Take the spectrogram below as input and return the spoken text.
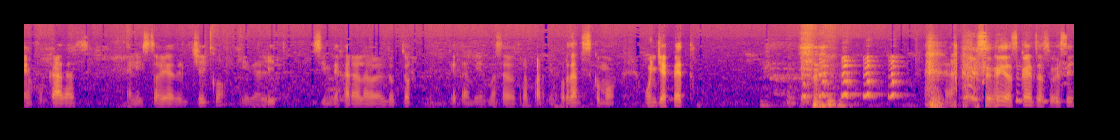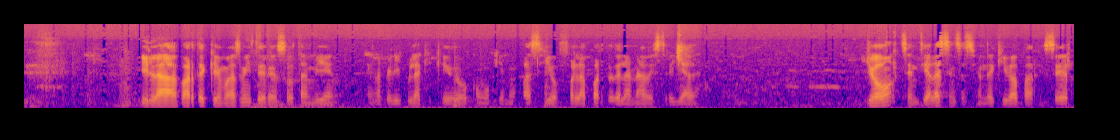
enfocadas en la historia del chico y de Alita, sin dejar al lado del doctor, que también va a ser otra parte importante. Es como un yepeto. Resumidas cuentas, pues sí. Y la parte que más me interesó también en la película que quedó como que un vacío fue la parte de la nave estrellada. Yo sentía la sensación de que iba a aparecer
